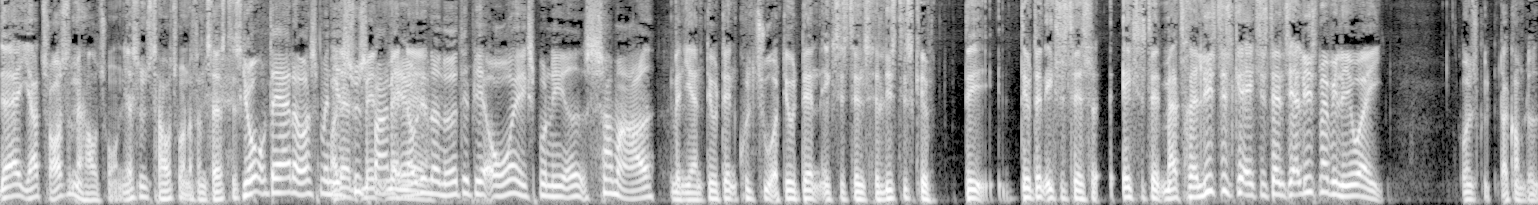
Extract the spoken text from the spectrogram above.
Ja, jeg er tosset med havtorn. Jeg synes, havtorn er fantastisk. jo, det er det også, men Og jeg den- synes men- bare, det er ærgerligt, øh, når noget det bliver overeksponeret så meget. Men Jan, det er jo den kultur, det er jo den eksistentialistiske... Det, det er jo den eksisten, eksisten, materialistiske eksistentialisme, vi lever i. Undskyld, der kom det ud.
